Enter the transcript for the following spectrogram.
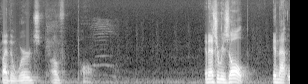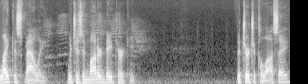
by the words of. And as a result, in that Lycus Valley, which is in modern day Turkey, the church of Colossae,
